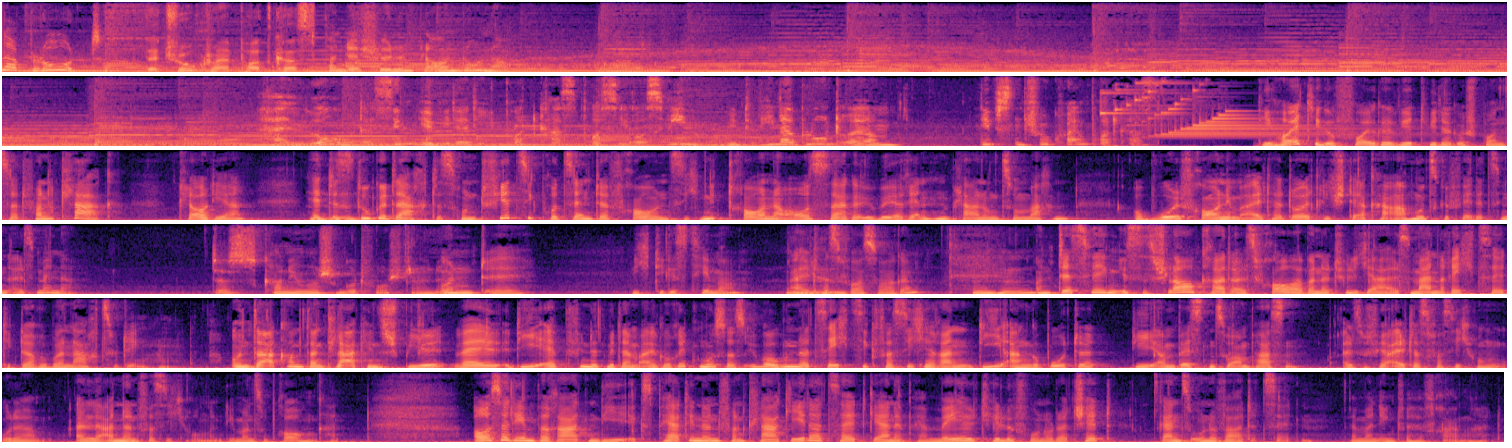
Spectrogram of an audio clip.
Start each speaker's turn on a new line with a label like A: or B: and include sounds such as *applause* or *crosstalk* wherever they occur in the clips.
A: Wiener Blut.
B: Der True Crime Podcast
A: von der schönen blauen Donau.
C: Hallo, da sind wir wieder, die Podcast-Posse aus Wien mit Wiener Blut, eurem liebsten True Crime Podcast.
A: Die heutige Folge wird wieder gesponsert von Clark. Claudia, hättest mhm. du gedacht, dass rund 40 Prozent der Frauen sich nicht trauen, eine Aussage über ihre Rentenplanung zu machen, obwohl Frauen im Alter deutlich stärker armutsgefährdet sind als Männer?
D: Das kann ich mir schon gut vorstellen.
A: Ja. Und äh, wichtiges Thema. Mhm. Altersvorsorge. Mhm. Und deswegen ist es schlau, gerade als Frau, aber natürlich auch als Mann rechtzeitig darüber nachzudenken. Und da kommt dann Clark ins Spiel, weil die App findet mit einem Algorithmus aus über 160 Versicherern die Angebote, die am besten zu anpassen. Also für Altersversicherungen oder alle anderen Versicherungen, die man so brauchen kann. Außerdem beraten die Expertinnen von Clark jederzeit gerne per Mail, Telefon oder Chat, ganz ohne Wartezeiten, wenn man irgendwelche Fragen hat.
